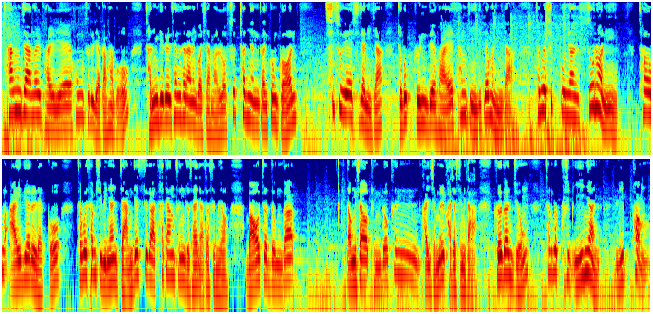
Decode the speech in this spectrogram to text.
창장을 관리해 홍수를 예방하고 전기를 생산하는 것이야말로 수천 년간 꿈꿔온 치수의 실현이자 조국 근대화의 상징이기 때문입니다. 1919년 순원이 처음 아이디어를 냈고 1932년 장제스가 타당성 조사에 나섰으며 마오쩌둥과 덩샤오핑도 큰 관심을 가졌습니다. 그러던 중 1992년 리펑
